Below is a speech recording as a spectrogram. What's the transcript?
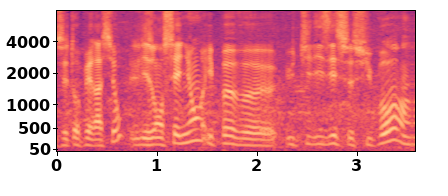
cette opération, les enseignants, ils peuvent euh, utiliser ce support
